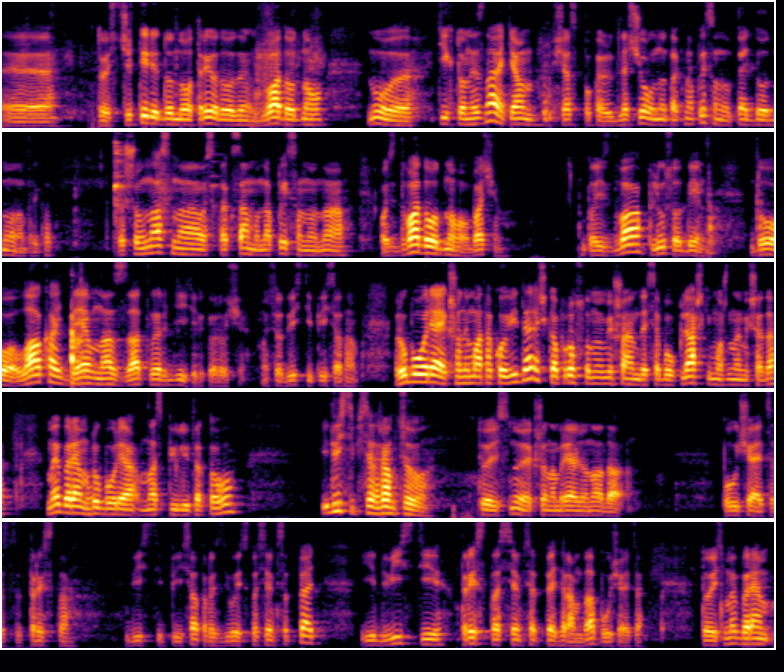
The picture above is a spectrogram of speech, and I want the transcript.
е, тобто 4 до 1, 3 до 1, 2 до 1. Ну, ті, хто не знають, я вам зараз покажу, для чого воно так написано, 5 до 1, наприклад. Тому що у нас на, ось так само написано на ось 2 до 1, бачимо? Тобто 2 плюс 1. До лака йде в нас затвердитель. Коротше. Ось 250 грам. Грубо говоря, якщо нема такого відеречка, просто ми мішаємо десь або в пляшки можна намішати. Да? Ми беремо, грубо говоря, у нас пів літра того і 250 грам цього. Тобто, ну, якщо нам реально треба, виходить, це 300, 250 розділити 175 і 200, 375 грам, да, виходить? Тобто ми беремо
